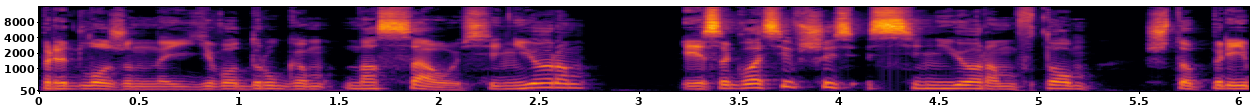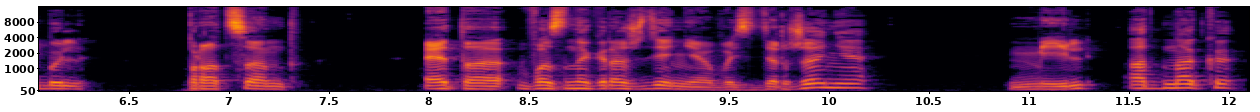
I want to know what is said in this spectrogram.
предложенной его другом Нассау сеньором, и согласившись с сеньором в том, что прибыль, процент – это вознаграждение воздержания, Миль, однако,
